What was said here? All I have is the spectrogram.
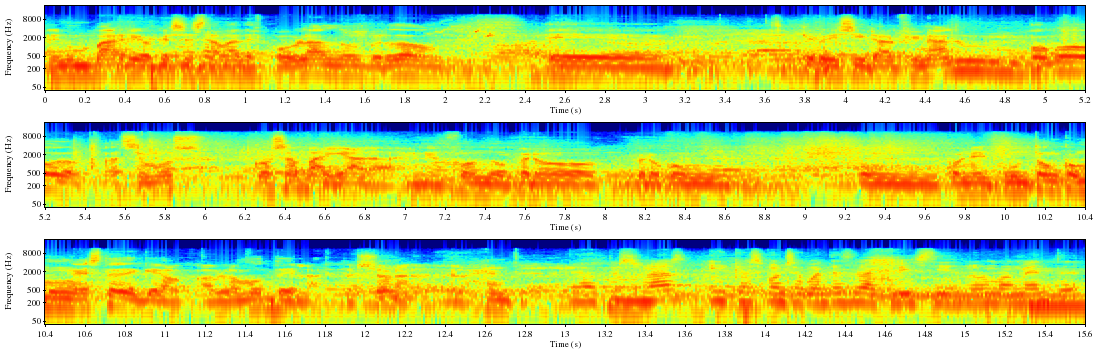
en un barrio que se estaba despoblando, perdón. Quiero decir, al final un poco hacemos cosas variadas en el fondo, pero, pero con, con, con el punto en común este de que hablamos de las personas, de la gente. de las personas y que es consecuentes de la crisis normalmente.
